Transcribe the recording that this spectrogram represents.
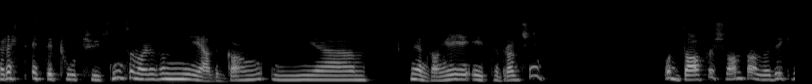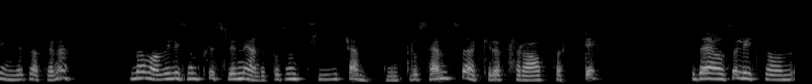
Rett etter 2000 så var det sånn nedgang i, nedgang i IT-bransjen. Og da forsvant alle de kvinnelige søkerne. Så da var vi liksom plutselig nede på sånn 10-15% søkere fra 40. Og det er også litt sånn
